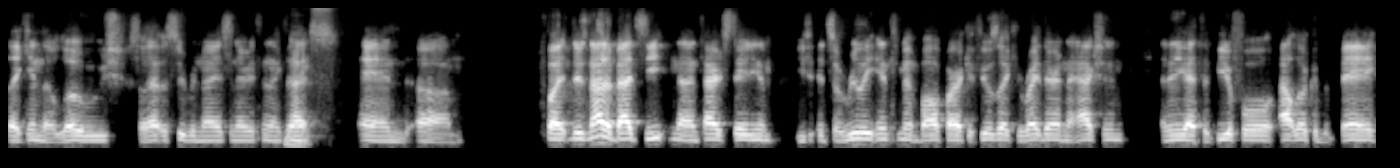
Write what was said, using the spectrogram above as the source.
like in the loge, so that was super nice and everything like that Nice. and um, but there's not a bad seat in that entire stadium. You, it's a really intimate ballpark. It feels like you're right there in the action, and then you got the beautiful outlook of the bay,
